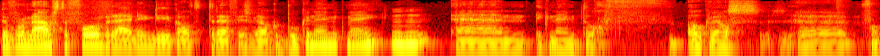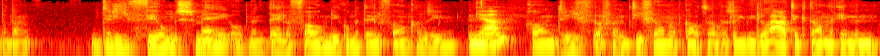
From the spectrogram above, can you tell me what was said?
de, voornaamste voorbereiding die ik altijd tref... is welke boeken neem ik mee. Mhm. En ik neem toch ook wel eens eh, bijvoorbeeld dan drie films mee op mijn telefoon, die ik op mijn telefoon kan zien. Ja, Gewoon drie, of een die film heb ik altijd al die laat ik dan in mijn,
